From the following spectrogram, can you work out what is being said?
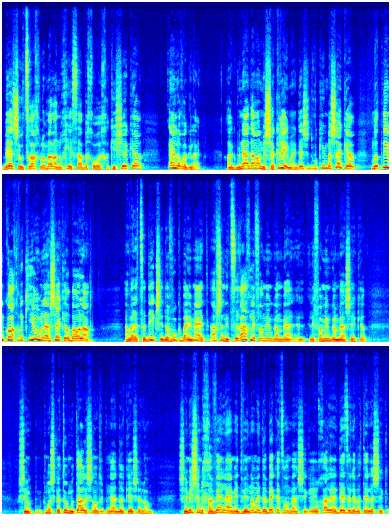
בעת שהוא צריך לומר אנוכי אשא בכורך, כי שקר אין לו רגליים. רק בני אדם המשקרים, על ידי שדבוקים בשקר, נותנים כוח וקיום להשקר בעולם. אבל הצדיק שדבוק באמת, אף שנצרך לפעמים גם, לפעמים גם בהשקר, כמו שכתוב, מותר לשנות את פני דרכי שלום, שמי שמכוון לאמת ואינו מדבק עצמו מהשקר, יוכל על ידי זה לבטל השקר.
